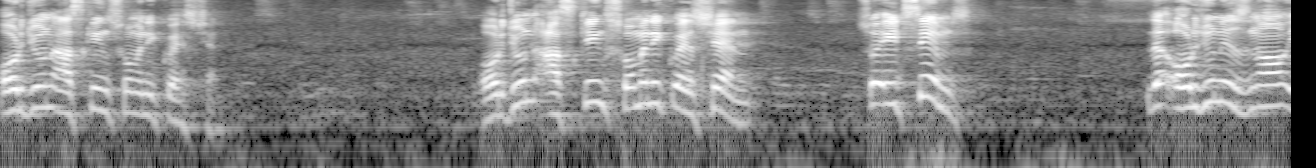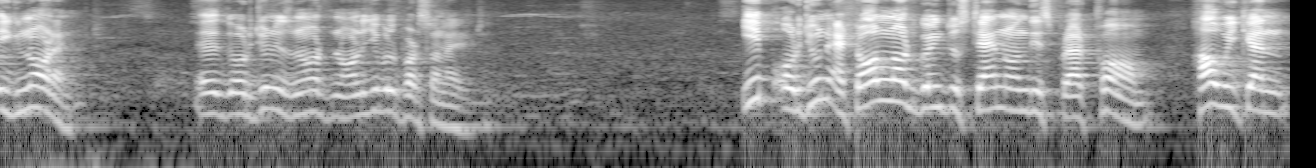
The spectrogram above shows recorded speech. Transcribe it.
Arjun asking so many questions. Arjun asking so many questions, so it seems that Arjun is now ignorant. Uh, Arjun is not knowledgeable personality. If Arjun at all not going to stand on this platform, how we can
